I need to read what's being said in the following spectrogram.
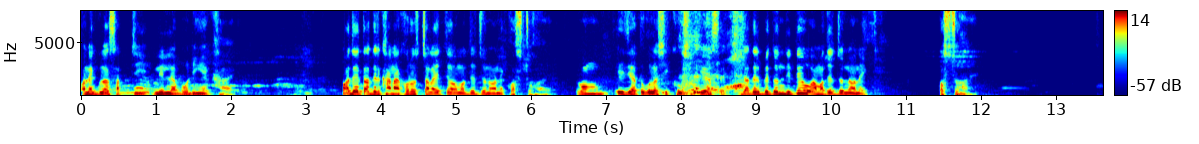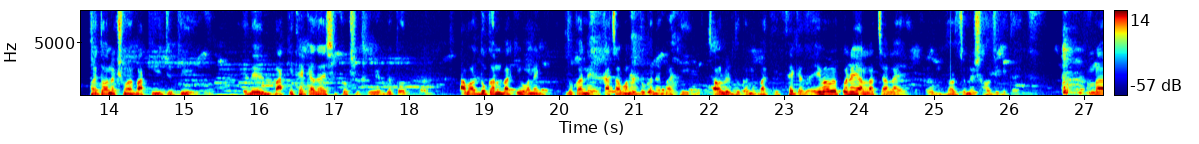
অনেকগুলা ছাত্রী লীলা বোর্ডিংয়ে খায়। পদে তাদের খানা খরচ চালাইতেও আমাদের জন্য অনেক কষ্ট হয়। এবং এই যে এতগুলা শিক্ষক শিক্ষিকা আছে, যাদের বেতন দিতেও আমাদের জন্য অনেক কষ্ট হয়। হয়তো অনেক সময় বাকি যদি এদের বাকি থেকে যায় শিক্ষক শিক্ষকের বেতন। আবার দোকান বাকি অনেক দোকানে, কাঁচামালের দোকানে বাকি, চাউলের দোকানে বাকি থেকে যায়। এভাবে করে আল্লাহ চালায় দশজনের সহযোগিতায়। আমরা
